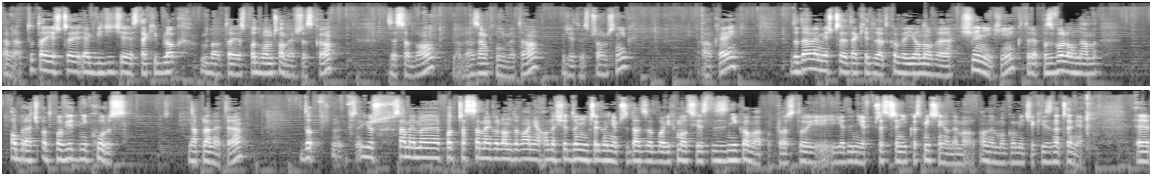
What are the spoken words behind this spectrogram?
Dobra, tutaj jeszcze jak widzicie jest taki blok, bo to jest podłączone wszystko ze sobą. Dobra, zamknijmy to. Gdzie tu jest przełącznik? Ok. Dodałem jeszcze takie dodatkowe jonowe silniki, które pozwolą nam obrać odpowiedni kurs na planetę. Do, już w samym, podczas samego lądowania one się do niczego nie przydadzą, bo ich moc jest znikoma po prostu i jedynie w przestrzeni kosmicznej one, one mogą mieć jakieś znaczenie. E,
